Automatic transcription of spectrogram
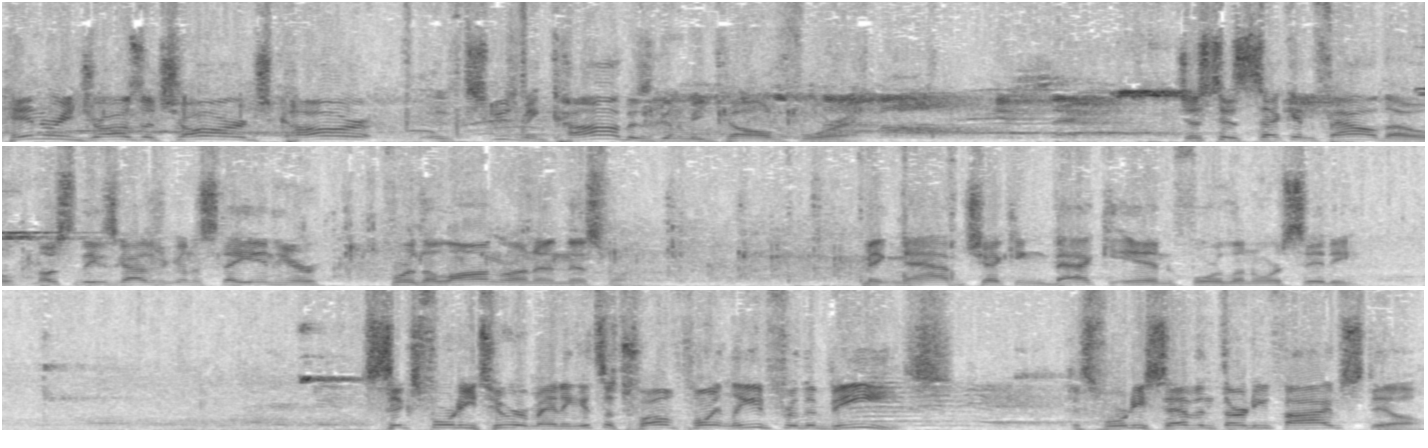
Henry draws a charge. Carr, excuse me, Cobb is going to be called for it. Just his second foul, though. Most of these guys are going to stay in here for the long run in this one. McNabb checking back in for Lenoir City. 6.42 remaining. It's a 12 point lead for the Bees. It's 47 35 still.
